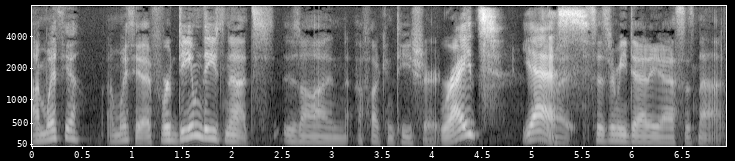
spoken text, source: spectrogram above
I'm with you. I'm with you. If Redeem These Nuts is on a fucking t-shirt, right? Uh, Yes. Scissor Me Daddy Ass is not.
